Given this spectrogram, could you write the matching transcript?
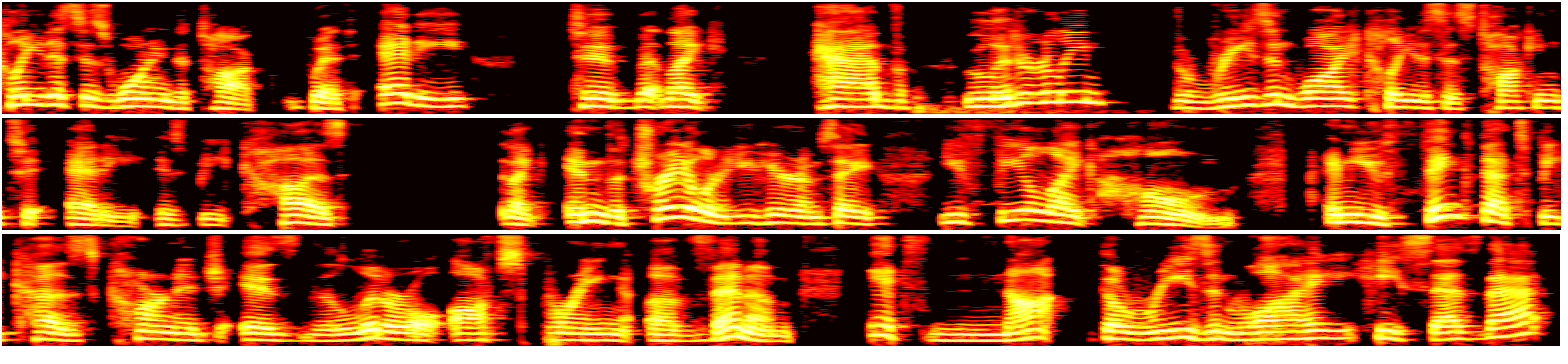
cletus is wanting to talk with eddie to but like have literally the reason why cletus is talking to eddie is because like in the trailer you hear him say you feel like home and you think that's because carnage is the literal offspring of venom it's not the reason why he says that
